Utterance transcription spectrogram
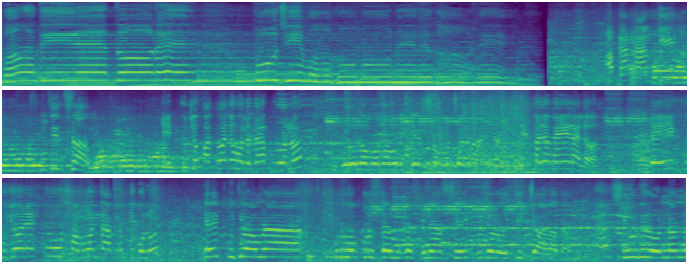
জবা দিয়ে তোরে পুজি মাগো মনের ঘরে। আপনার নাম কি? সুজিত সাহ এই পুজো কত বছর হলো দাদা পুরনো? পুরোনো মোটামুটি দেড়শো বছর আগে। দেড় বছর হয়ে গেল। তো এই পুজোর একটু সম্বন্ধে আপনি একটু বলুন। এই পুজো আমরা পূর্বপুরুষদের মুখে শুনে আসছি এই পুজোর ঐতিহ্য আলাদা। শিউড়ির অন্যান্য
